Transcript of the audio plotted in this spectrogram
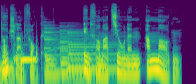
Deutschlandfunk. Informationen am Morgen.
